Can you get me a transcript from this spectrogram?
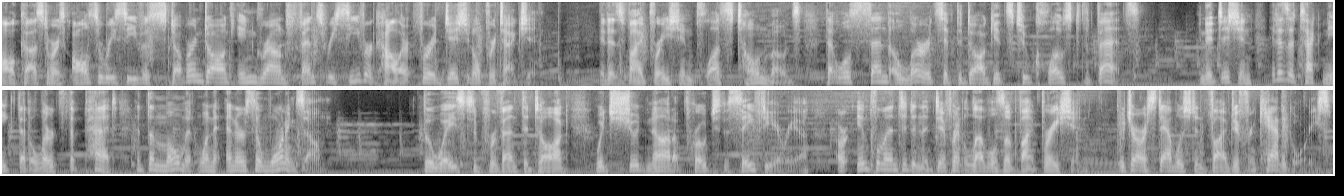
All customers also receive a Stubborn Dog in-ground fence receiver collar for additional protection. It has vibration plus tone modes that will send alerts if the dog gets too close to the fence. In addition, it has a technique that alerts the pet at the moment when it enters the warning zone. The ways to prevent the dog, which should not approach the safety area, are implemented in the different levels of vibration, which are established in five different categories.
